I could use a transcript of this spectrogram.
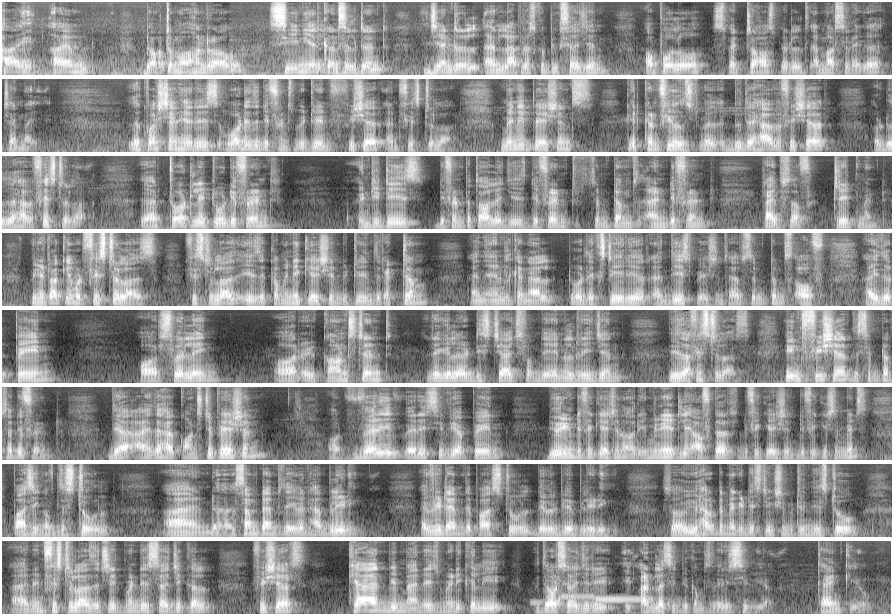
Hi, I am Dr. Mohan Rao, Senior Consultant, General and Laparoscopic Surgeon, Apollo Spectra Hospitals, MRC Nagar, Chennai. The question here is what is the difference between fissure and fistula? Many patients get confused whether do they have a fissure or do they have a fistula? They are totally two different entities, different pathologies, different symptoms, and different types of treatment. When you're talking about fistulas, fistula is a communication between the rectum and the anal canal toward the exterior, and these patients have symptoms of either pain or swelling or a constant regular discharge from the anal region. These are fistulas. In fissure, the symptoms are different. They either have constipation or very, very severe pain during defecation or immediately after defecation. Defecation means passing of the stool, and uh, sometimes they even have bleeding. Every time they pass stool, there will be a bleeding. So you have to make a distinction between these two. And in fistulas, the treatment is surgical. Fissures can be managed medically without surgery unless it becomes very severe. Thank you.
